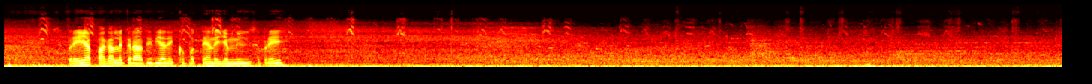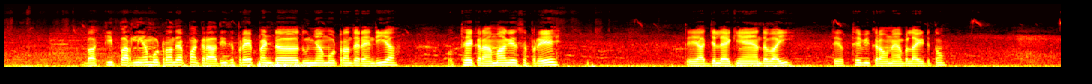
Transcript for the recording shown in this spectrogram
ਸਪਰੇ ਆਪਾਂ ਕੱਲ ਕਰਾਤੀ ਦੀ ਆ, ਦੇਖੋ ਪੱਤਿਆਂ ਦੇ ਜੰਮੀ ਹੋਈ ਸਪਰੇ ਬਾਕੀ ਪਰਲੀਆਂ ਮੋਟਰਾਂ ਤੇ ਆਪਾਂ ਕਰਾਤੀ ਸਪਰੇ ਪਿੰਡ ਦੂਈਆਂ ਮੋਟਰਾਂ ਤੇ ਰਹਿੰਦੀ ਆ। ਉੱਥੇ ਕਰਾਵਾਂਗੇ ਸਪਰੇ ਤੇ ਅੱਜ ਲੈ ਕੇ ਆਇਆ ਦਵਾਈ, ਤੇ ਉੱਥੇ ਵੀ ਕਰਾਉਨੇ ਆ ਬਲਾਈਟ ਤੋਂ।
